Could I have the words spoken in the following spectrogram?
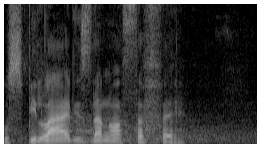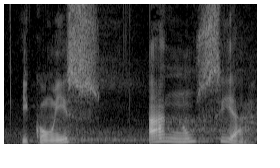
os pilares da nossa fé e, com isso, anunciar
